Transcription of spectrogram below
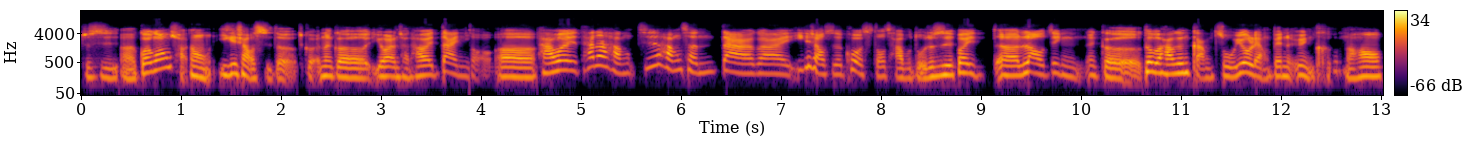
就是呃观光船那种一个小时的这个那个游览船，它会带你走，呃，它会它的航其实航程大概一个小时的 course 都差不多，就是会呃绕进那个哥本哈根港左右两边的运河，然后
